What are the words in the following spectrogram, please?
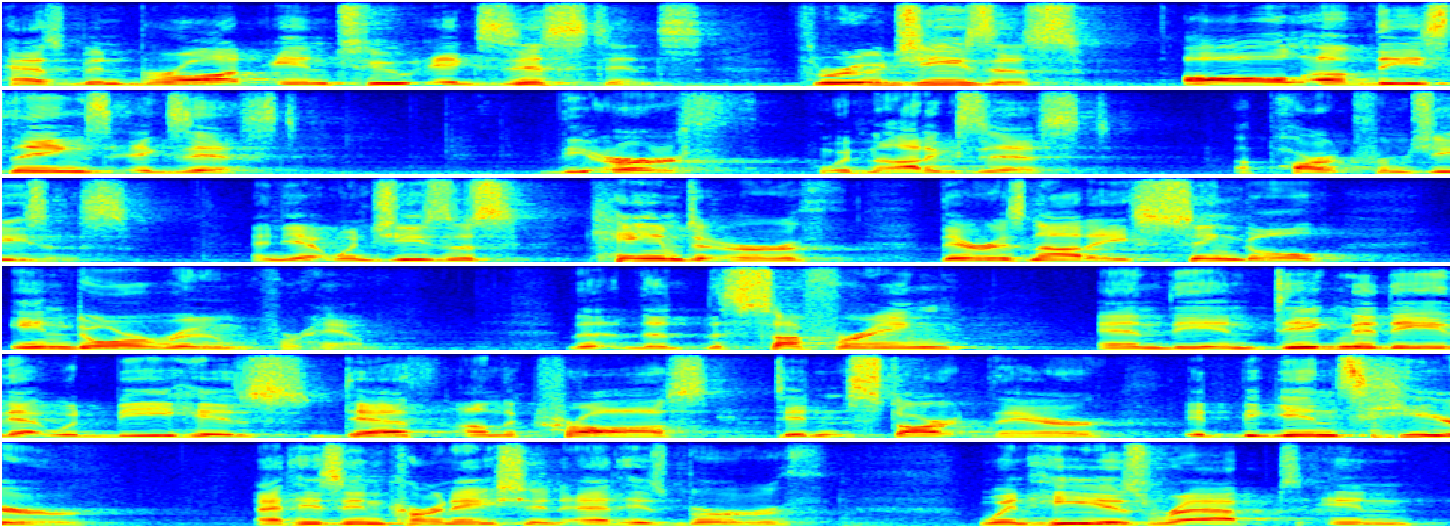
has been brought into existence. Through Jesus, all of these things exist. The earth would not exist apart from Jesus. And yet, when Jesus came to earth, there is not a single indoor room for him. The, the, the suffering and the indignity that would be his death on the cross didn't start there. It begins here at his incarnation, at his birth, when he is wrapped in,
